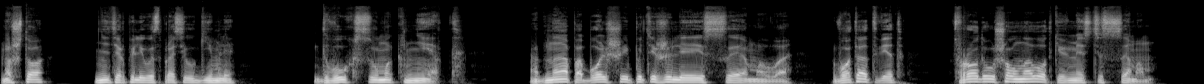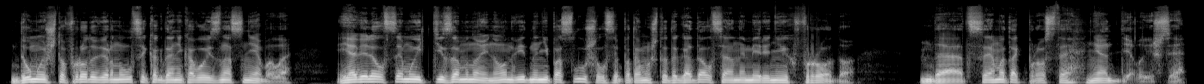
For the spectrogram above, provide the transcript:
«Ну что?» — нетерпеливо спросил Гимли. «Двух сумок нет. Одна побольше и потяжелее Сэмова. Вот и ответ. Фродо ушел на лодке вместе с Сэмом. Думаю, что Фродо вернулся, когда никого из нас не было». Я велел Сэму идти за мной, но он, видно, не послушался, потому что догадался о намерениях Фродо. Да, от Сэма так просто не отделаешься.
